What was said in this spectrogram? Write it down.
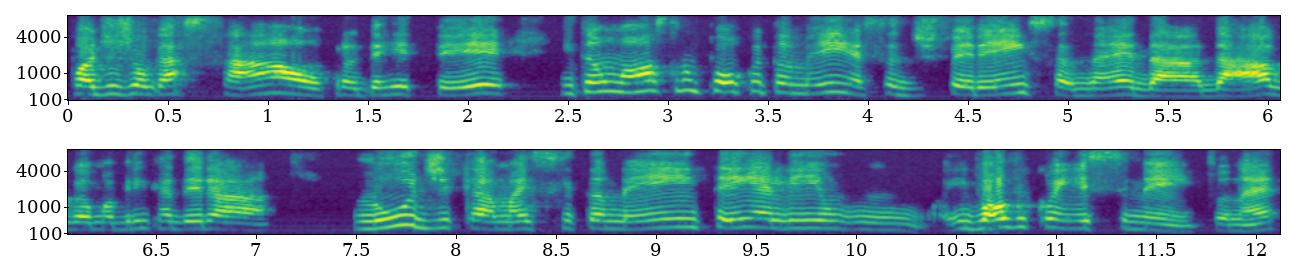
pode jogar sal para derreter. Então mostra um pouco também essa diferença né, da, da água, é uma brincadeira lúdica, mas que também tem ali um envolve conhecimento, né?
